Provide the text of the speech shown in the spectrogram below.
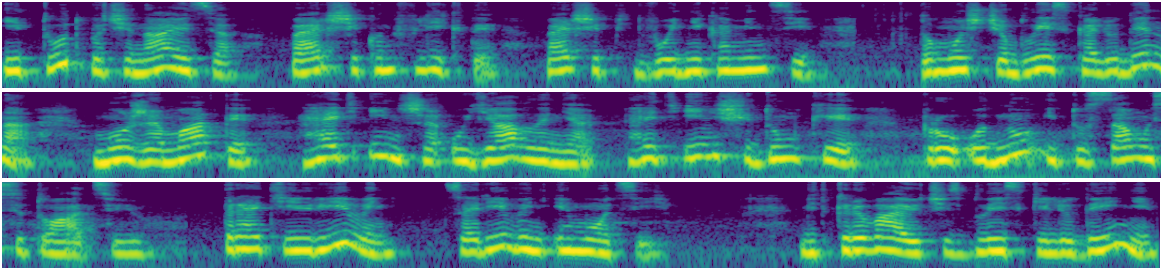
І тут починаються перші конфлікти, перші підводні камінці. Тому що близька людина може мати геть інше уявлення, геть інші думки про одну і ту саму ситуацію. Третій рівень це рівень емоцій. Відкриваючись близькій людині,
